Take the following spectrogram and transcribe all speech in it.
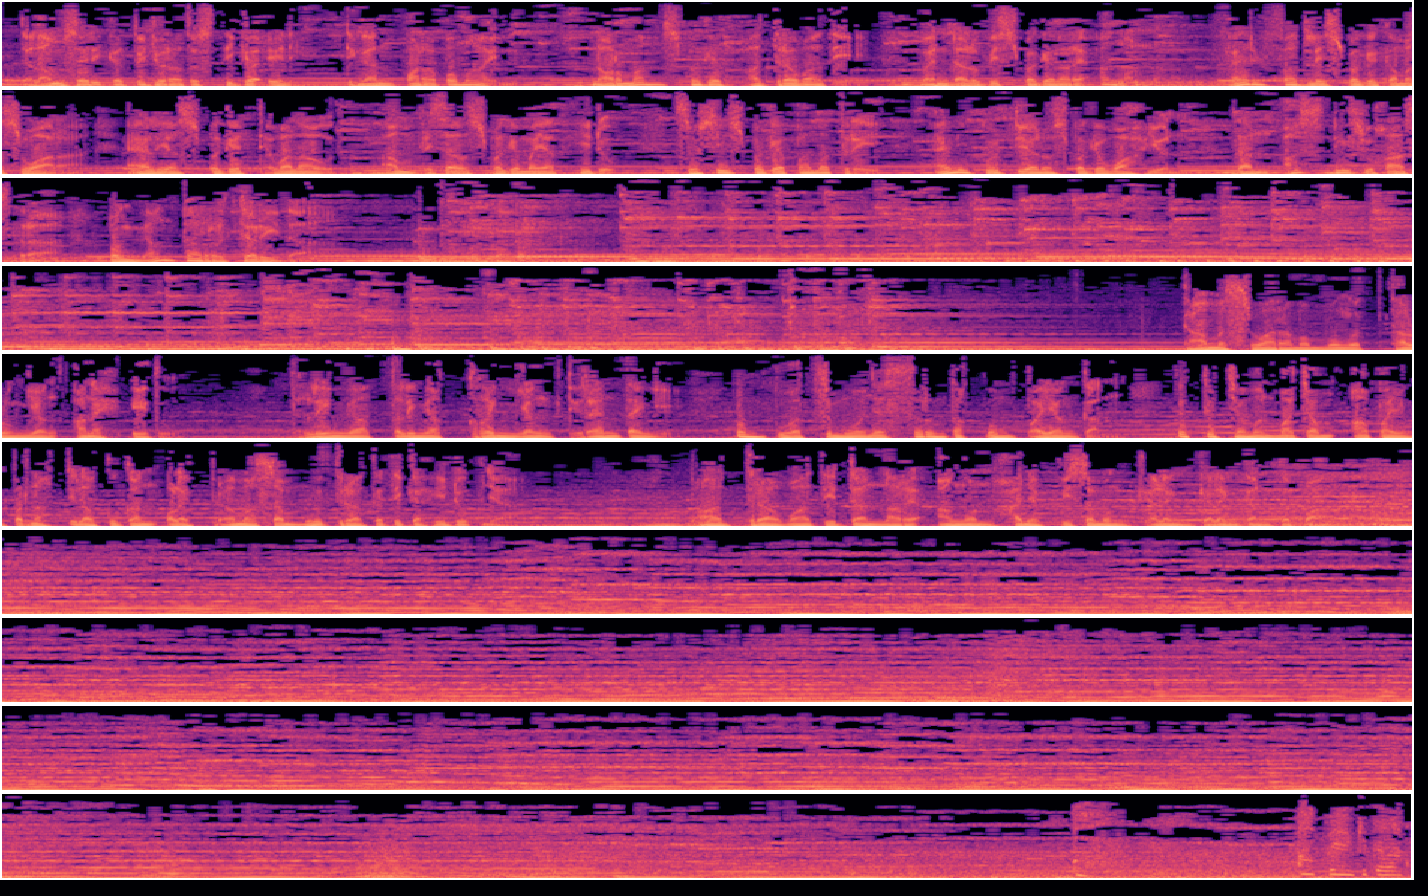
Dalam seri ke-703 ini dengan para pemain Norman sebagai Badrawati, Wenda Lubis sebagai Lare Angon, Ferry Fadli sebagai Kamaswara, Elias sebagai Dewa Laut, Amrizal sebagai Mayat Hidup, Susi sebagai Pamatri, Eni Pudiano sebagai Wahyun, dan Asdi Suhastra, pengantar cerita. Suara memungut kalung yang aneh itu, telinga-telinga kering yang direntengi membuat semuanya serentak membayangkan kekejaman macam apa yang pernah dilakukan oleh Brahma Samudra ketika hidupnya. Padrawati dan Nare Angon hanya bisa menggeleng-gelengkan kepala.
